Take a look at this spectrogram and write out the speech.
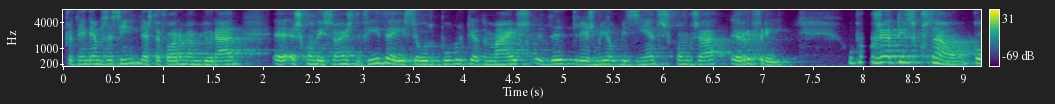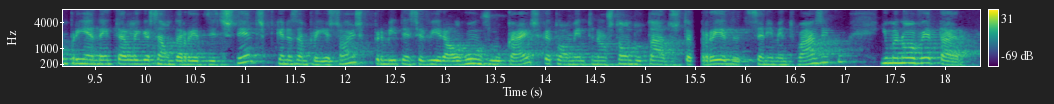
Pretendemos assim, desta forma, melhorar eh, as condições de vida e saúde pública de mais de 3 mil vizinhenses, como já referi. O projeto de execução compreende a interligação das redes existentes, pequenas ampliações que permitem servir a alguns locais que atualmente não estão dotados da rede de saneamento básico e uma nova etar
